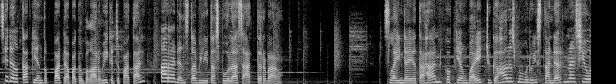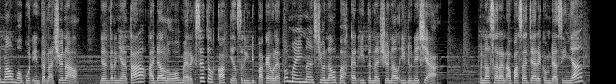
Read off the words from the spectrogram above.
shuttlecock yang tepat dapat mempengaruhi kecepatan, arah, dan stabilitas bola saat terbang. Selain daya tahan, kok yang baik juga harus memenuhi standar nasional maupun internasional. Dan ternyata ada loh merek shuttlecock yang sering dipakai oleh pemain nasional bahkan internasional Indonesia. Penasaran apa saja rekomendasinya?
